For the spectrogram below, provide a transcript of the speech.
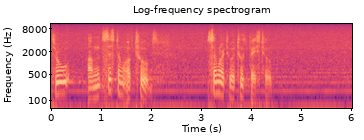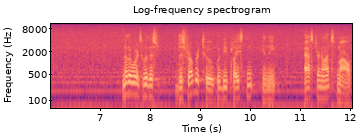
Through a system of tubes, similar to a toothpaste tube. In other words, with this, this rubber tube would be placed in, in the astronaut's mouth,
